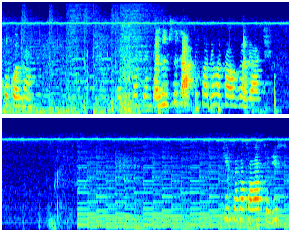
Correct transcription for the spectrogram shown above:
Cocôzão. Mas onde você tá? pra derrotar o velhote. O que você quer falar que você disse?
